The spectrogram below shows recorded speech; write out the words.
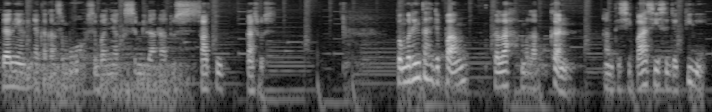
dan yang dinyatakan sembuh sebanyak 901 kasus. Pemerintah Jepang telah melakukan antisipasi sejak dini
